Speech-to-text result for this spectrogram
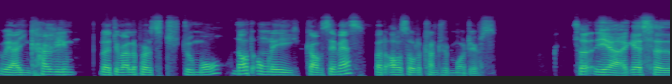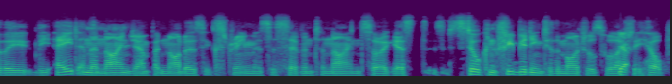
We are encouraging the developers to do more, not only GovCMS, but also the contrib modules. So yeah, I guess so the, the eight and the nine jump are not as extreme as the seven to nine. So I guess still contributing to the modules will yeah. actually help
